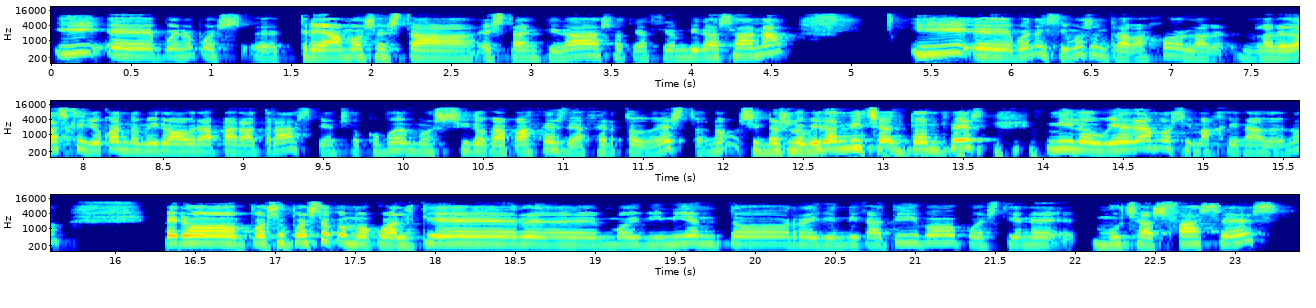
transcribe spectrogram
y, eh, bueno, pues eh, creamos esta, esta entidad, Asociación Vida Sana. Y bueno, hicimos un trabajo. La, la, verdad es que yo cuando miro ahora para atrás pienso cómo hemos sido capaces de hacer todo esto, ¿no? Si nos lo hubieran dicho entonces, ni lo hubiéramos imaginado, ¿no? Pero, por supuesto, como cualquier eh, movimiento reivindicativo, pues tiene muchas fases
